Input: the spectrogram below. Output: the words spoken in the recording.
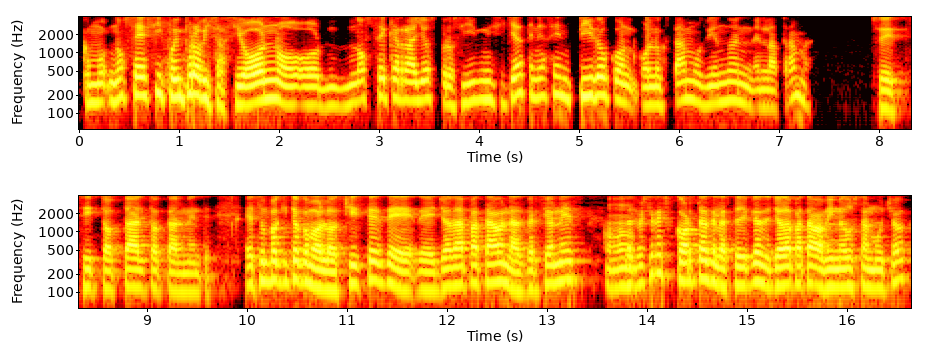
como no sé si fue improvisación o, no sé qué rayos, pero sí ni siquiera tenía sentido con, con lo que estábamos viendo en, en, la trama. Sí, sí, total, totalmente. Es un poquito como los chistes de, de Yoda Patao en las versiones, las versiones cortas de las películas de Yoda Patao a mí me gustan mucho,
